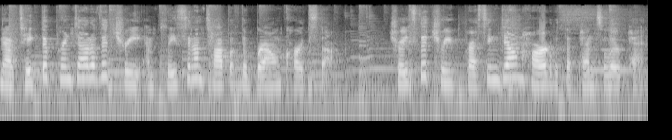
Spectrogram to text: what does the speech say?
Now take the print out of the tree and place it on top of the brown cardstock. Trace the tree pressing down hard with a pencil or pen.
